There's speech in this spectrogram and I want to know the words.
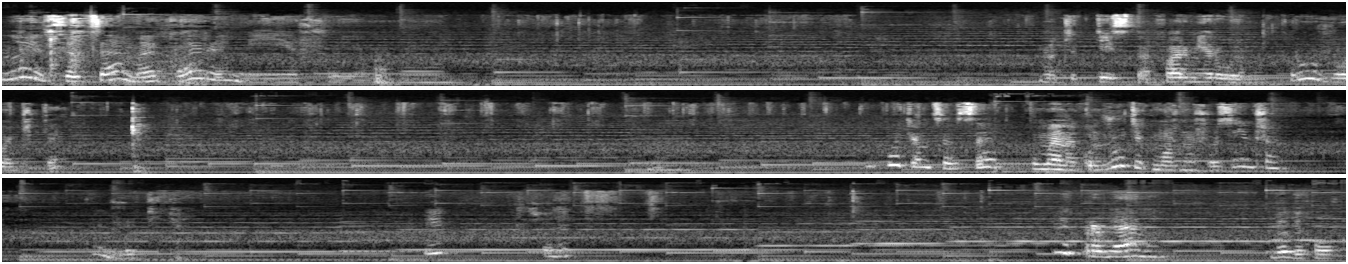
Ну і все це ми перемішуємо. Значить, тісто формуємо кружочки. І потім це все. У мене кунжутик, можна щось інше. Кунжутики. І сюди. Відправляємо до духовки.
